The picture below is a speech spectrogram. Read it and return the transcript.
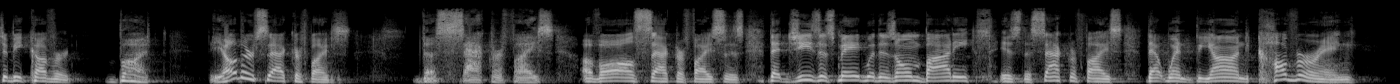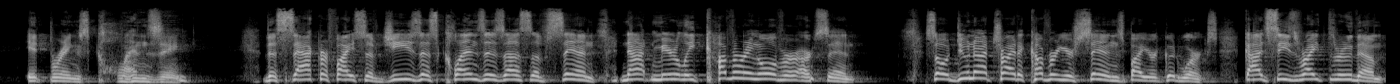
to be covered. But the other sacrifice, the sacrifice of all sacrifices that Jesus made with his own body is the sacrifice that went beyond covering, it brings cleansing. The sacrifice of Jesus cleanses us of sin, not merely covering over our sin. So do not try to cover your sins by your good works. God sees right through them,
